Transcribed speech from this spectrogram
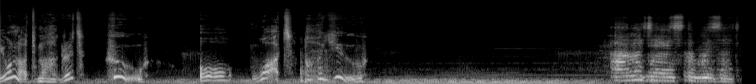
You're not Margaret. Who or what are you? Amadeus the Wizard.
